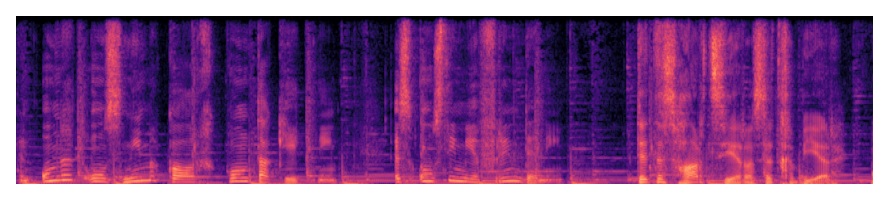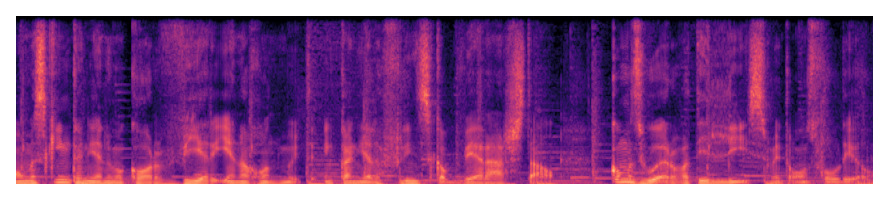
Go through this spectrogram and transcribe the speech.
En omdat ons nie mekaar gekontak het nie, is ons nie meer vriende nie. Dit is hartseer as dit gebeur, maar miskien kan julle mekaar weer eendag ontmoet en kan julle vriendskap weer herstel. Kom ons hoor wat Elise met ons wil deel.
